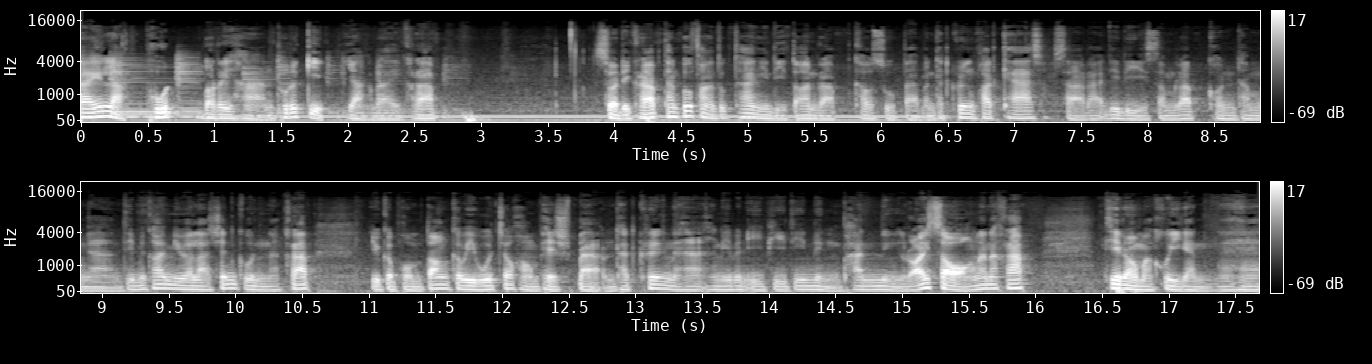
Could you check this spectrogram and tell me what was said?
ช้หลักพุทธบริหารธุรกิจอย่างไรครับ สวัสดีครับ ท่านผู้ฟังทุกท่านยินดีต้อนรับเข้าสู่ 8บรรทัดครึ่งพอดแคสต์สาระดีๆสำหรับคนทำงานที่ไม่ค่อยมีเวลาเช่นคุณนะครับ อยู่กับผมต้องกวีวุฒิเจ้าของเพจ8บรรทัดครึ่งนะฮะครั้งนี้เป็น EP ที่ 1102 แล้วนะครับ ที่เรามาคุยกันนะฮะ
